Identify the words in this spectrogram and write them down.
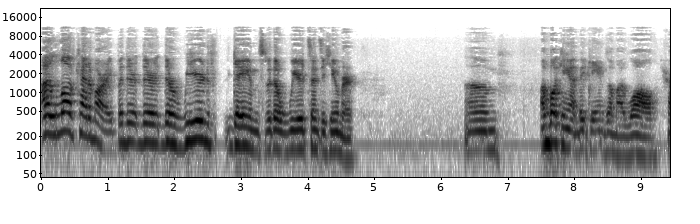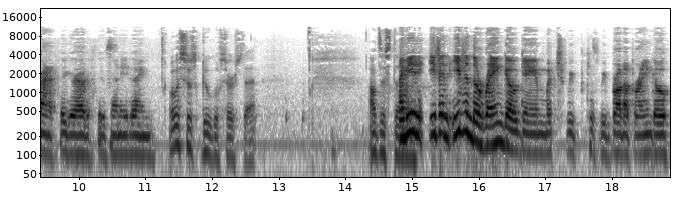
I love Katamari, but they're they're they're weird games with a weird sense of humor. Um, I'm looking at the games on my wall, trying to figure out if there's anything. Well, let's just Google search that. I'll just. Uh, I mean, even even the Rango game, which we because we brought up Rango,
